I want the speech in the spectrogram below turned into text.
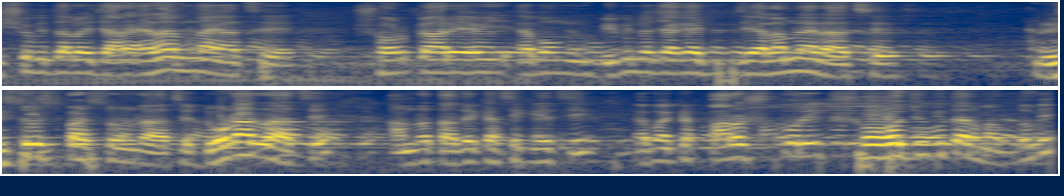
বিশ্ববিদ্যালয়ে যারা অ্যালামনাই আছে, সরকার এবং বিভিন্ন জায়গায় যে অ্যালামনাইরা আছে রিসোর্স পার্সনরা আছে ডোনাররা আছে, আমরা তাদের কাছে গিয়েছি এবং একটা পারস্পরিক সহযোগিতার মাধ্যমে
